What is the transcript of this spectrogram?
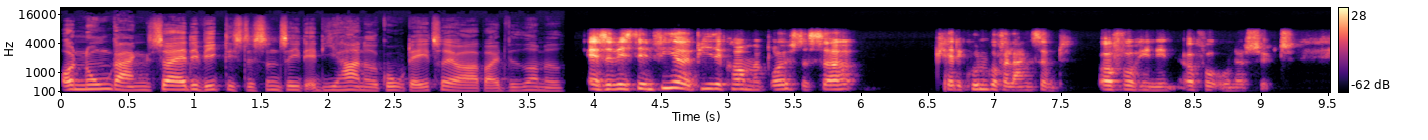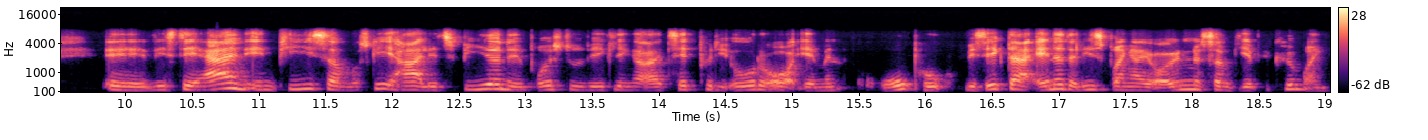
og nogle gange, så er det vigtigste sådan set, at de har noget god data at arbejde videre med. Altså hvis det er en fireårig pige, der kommer med bryster, så kan det kun gå for langsomt at få hende ind og få undersøgt. Øh, hvis det er en, en pige, som måske har lidt spirende brystudvikling og er tæt på de 8 år, jamen ro på. Hvis ikke der er andet, der lige springer i øjnene, som giver bekymring,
